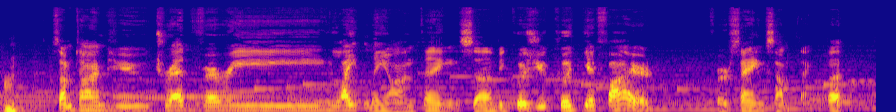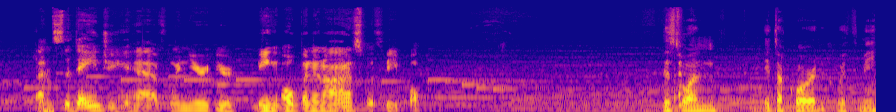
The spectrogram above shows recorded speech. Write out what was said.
Mm-hmm. Sometimes you tread very lightly on things uh, because you could get fired for saying something, but that's the danger you have when you're you're being open and honest with people. This one, it occurred with me.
